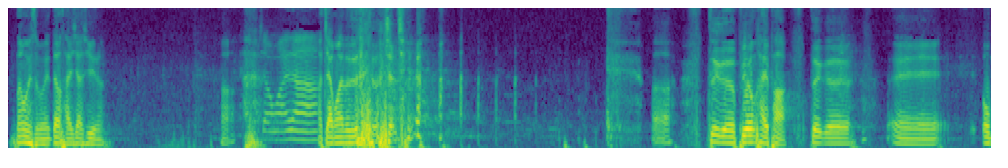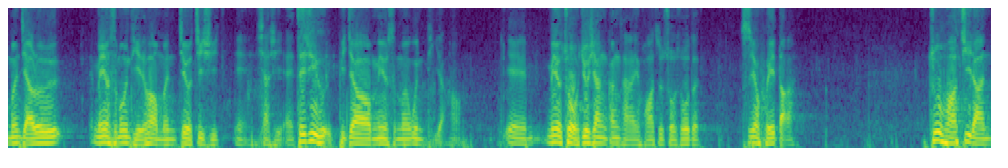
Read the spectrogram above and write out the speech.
那为什么到台下去呢？啊，讲完了 啊，讲完了就下去。啊，这个不用害怕，这个呃，我们假如。没有什么问题的话，我们就继续诶下去。诶，这句比较没有什么问题啊，哈，也没有错。就像刚才华子所说的，是要回答：诸法既然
